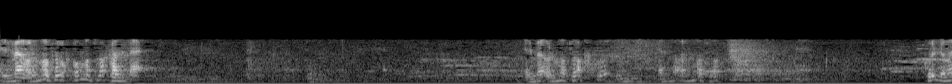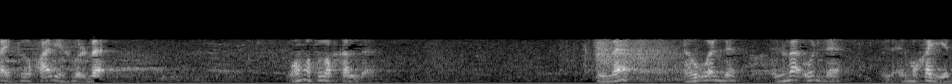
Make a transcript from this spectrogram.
الماء المطلق ومطلق الماء الماء المطلق الماء المطلق. كل ما يطلق عليه اسم الماء. ومطلق الماء هو الماء المقيد.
